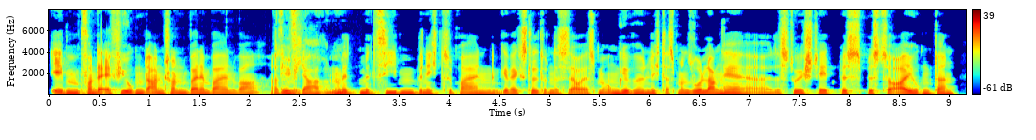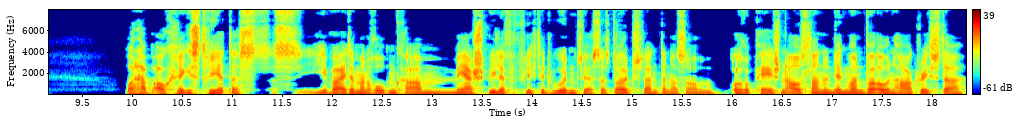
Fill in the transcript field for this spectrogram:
eben von der F-Jugend an schon bei den Bayern war. Also Elf Jahre. Ne? Mit, mit sieben bin ich zu Bayern gewechselt und das ist auch erstmal ungewöhnlich, dass man so lange äh, das durchsteht, bis, bis zur A-Jugend dann. Und habe auch registriert, dass, dass je weiter man oben kam, mehr Spieler verpflichtet wurden, zuerst aus Deutschland, dann aus dem europäischen Ausland und irgendwann war Owen Hargreaves da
